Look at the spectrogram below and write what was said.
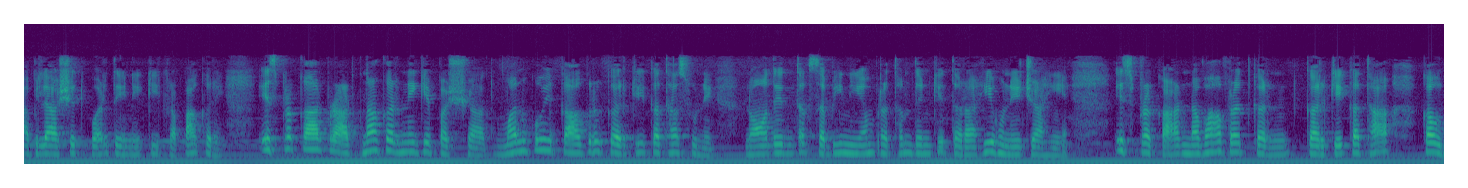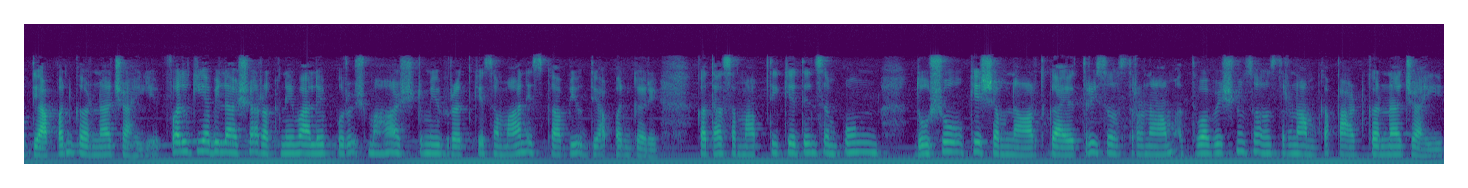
अभिलाषित वर देने की कृपा करें। इस प्रकार प्रार्थना करने के पश्चात मन को एकाग्र करके कथा सुने। नौ दिन तक सभी नियम प्रथम दिन की तरह ही होने चाहिए। इस प्रकार नवाव्रत कर, करके कथा का उद्यापन करना चाहिए। फल की अभिलाषा रखने वाले पुरुष महाअष्टमी व्रत के समान इसका भी उद्यापन करें। कथा समाप्ति के दिन संपूर्ण दोषों के शमनार्थ गायत्री सहस्त्र नाम अथवा विष्णु सहस्त्र नाम का पाठ करना चाहिए।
